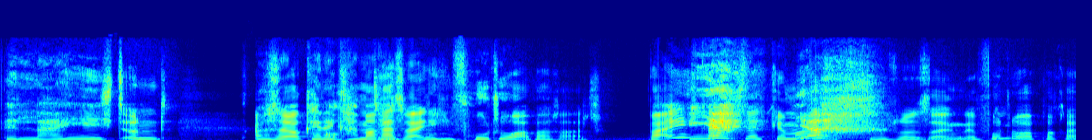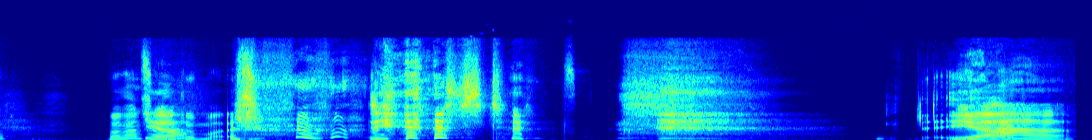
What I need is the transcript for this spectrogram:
Vielleicht. Und Aber es war auch keine Kamera, es war eigentlich ein Fotoapparat. War eigentlich Ja, ganz schlecht gemalt, muss man sagen. Der Fotoapparat war ganz Ja. gut gemalt. ja, das stimmt. Ja.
